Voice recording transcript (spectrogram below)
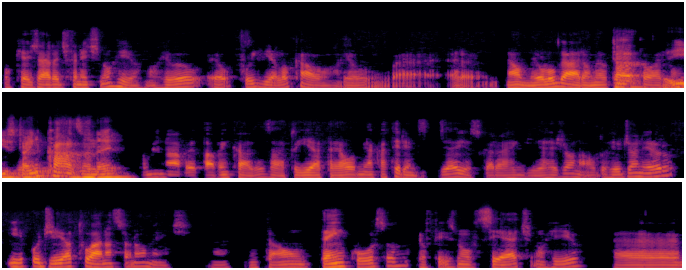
O que já era diferente no Rio. No Rio eu, eu fui guia local. Eu é, era não meu lugar, o meu tá, território. Isso, está em casa, né? Dominava, eu estava em casa, exato. E até a minha carteirinha dizia isso, que era guia regional do Rio de Janeiro e podia atuar nacionalmente. Né? Então tem curso, eu fiz no CIET no Rio. É,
